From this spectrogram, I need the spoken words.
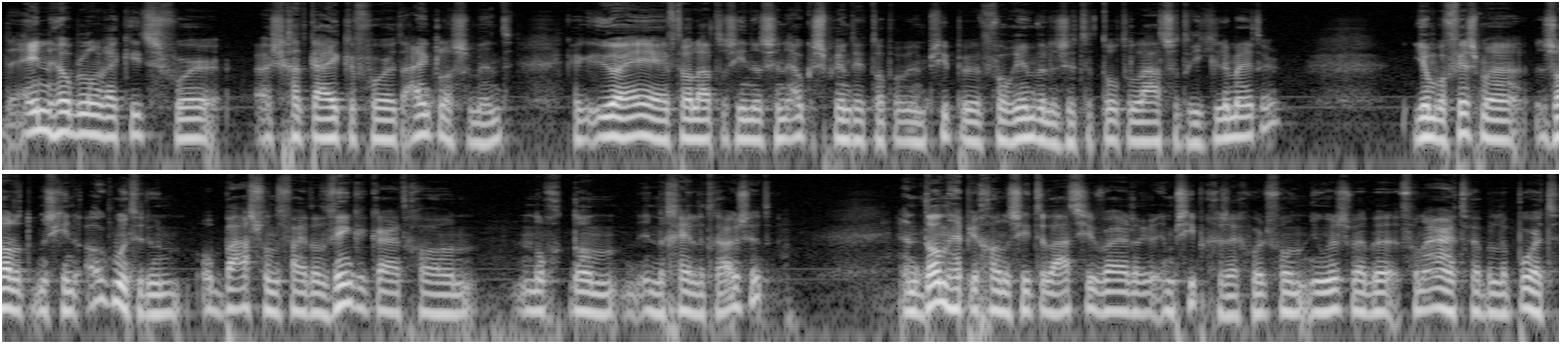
één heel belangrijk iets voor als je gaat kijken voor het eindklassement. Kijk, UAE heeft al laten zien dat ze in elke sprintetappe in principe voorin willen zitten tot de laatste drie kilometer. Jumbo-Visma zal het misschien ook moeten doen op basis van het feit dat Vinkenkaart gewoon nog dan in de gele trui zit. En dan heb je gewoon een situatie waar er in principe gezegd wordt van... jongens, we hebben Van Aert, we hebben Laporte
